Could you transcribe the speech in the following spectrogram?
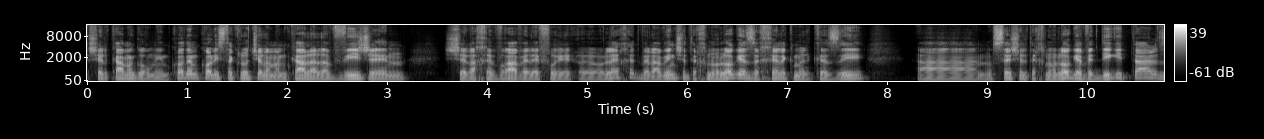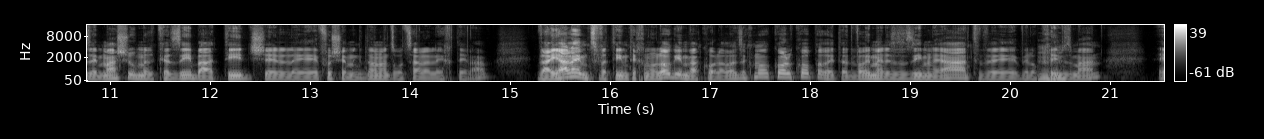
של כמה גורמים. קודם כל, הסתכלות של המנכ"ל על ה vision של החברה ולאיפה היא הולכת, ולהבין שטכנולוגיה זה חלק מרכזי. הנושא של טכנולוגיה ודיגיטל זה משהו מרכזי בעתיד של אה, איפה שמקדונלדס רוצה ללכת אליו. והיה להם צוותים טכנולוגיים והכל אבל זה כמו כל קופרט הדברים האלה זזים לאט ו- ולוקחים mm-hmm. זמן. אמ,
